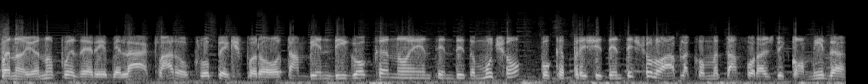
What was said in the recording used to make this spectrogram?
Bueno, yo no puedo revelar, claro, Clubex, pero también digo que no he entendido mucho, porque el presidente solo habla con metáforas de comida,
